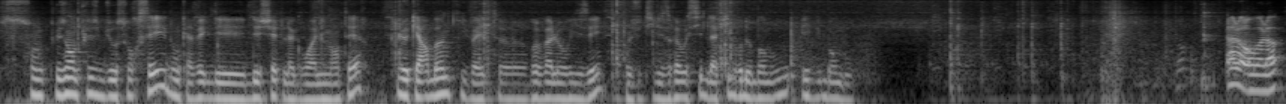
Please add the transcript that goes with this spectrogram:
sont de plus en plus biosourcées, donc avec des déchets de l'agroalimentaire, le carbone qui va être revalorisé. J'utiliserai aussi de la fibre de bambou et du bambou. Alors voilà,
